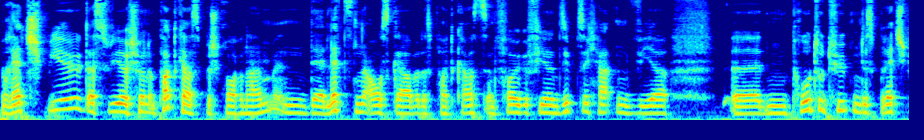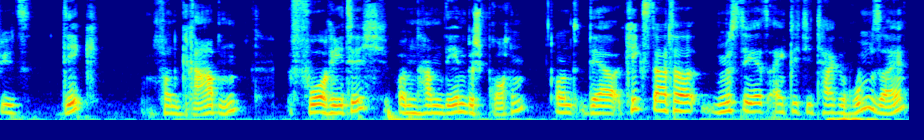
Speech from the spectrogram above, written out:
Brettspiel, das wir schon im Podcast besprochen haben. In der letzten Ausgabe des Podcasts in Folge 74 hatten wir äh, den Prototypen des Brettspiels Dick von Graben vorrätig und haben den besprochen. Und der Kickstarter müsste jetzt eigentlich die Tage rum sein.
